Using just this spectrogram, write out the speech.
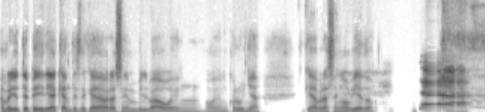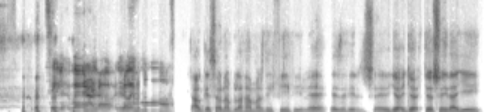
hombre, yo te pediría que antes de que abras en Bilbao o en, o en Coruña, que abras en Oviedo. Ya. Sí, bueno, lo, lo, hemos. Aunque sea una plaza más difícil, ¿eh? Es decir, yo, yo, yo soy de allí,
